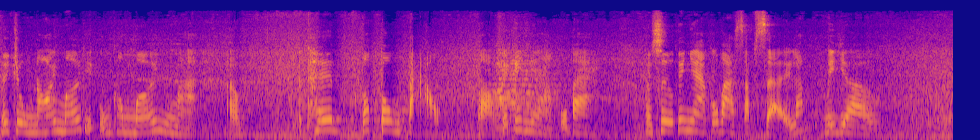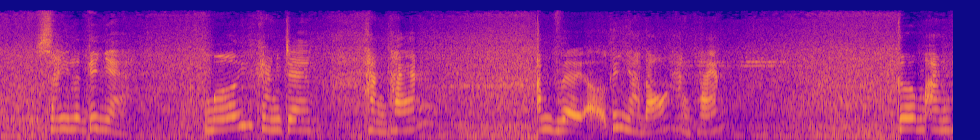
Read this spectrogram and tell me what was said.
nói chung nói mới thì cũng không mới nhưng mà uh, thêm có tôn tạo vào cái cái nhà của bà. Hồi xưa cái nhà của bà sập sệ lắm bây giờ xây lên cái nhà mới khang trang hàng tháng. Anh về ở cái nhà đó hàng tháng. Cơm ăn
